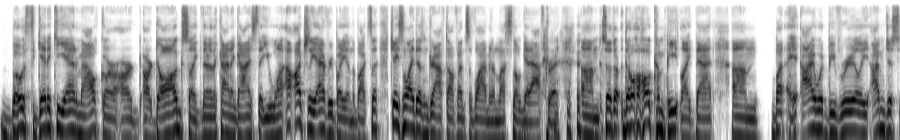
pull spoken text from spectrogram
both Goedeke and Mauck are, are are dogs. Like they're the kind of guys that you want. Actually, everybody in the Bucs. Jason Licht doesn't draft offensive linemen unless they'll get after it. um, so they'll all compete like that. Um, but I would be really, I'm just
